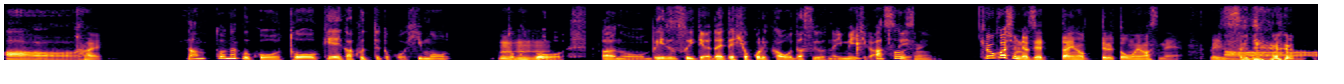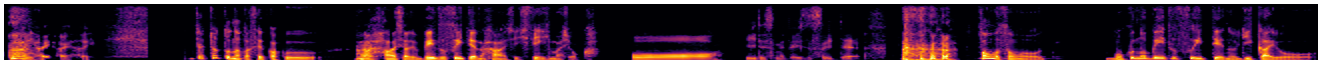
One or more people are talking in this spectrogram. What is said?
ああ、はい。なんとなくこう、統計学ってとこを紐うん解くと、うんうんあの、ベイズ推定が大体ひょっこり顔を出すようなイメージがあって。あ、そうですね。教科書には絶対載ってると思いますね。ベイズ推定。あーはいはいはいはい。じゃあちょっとなんかせっかく、まあ、はい話したので、ベイズ推定の話していきましょうか。おー、いいですね、ベイズ推定。そもそも僕のベイズ推定の理解を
